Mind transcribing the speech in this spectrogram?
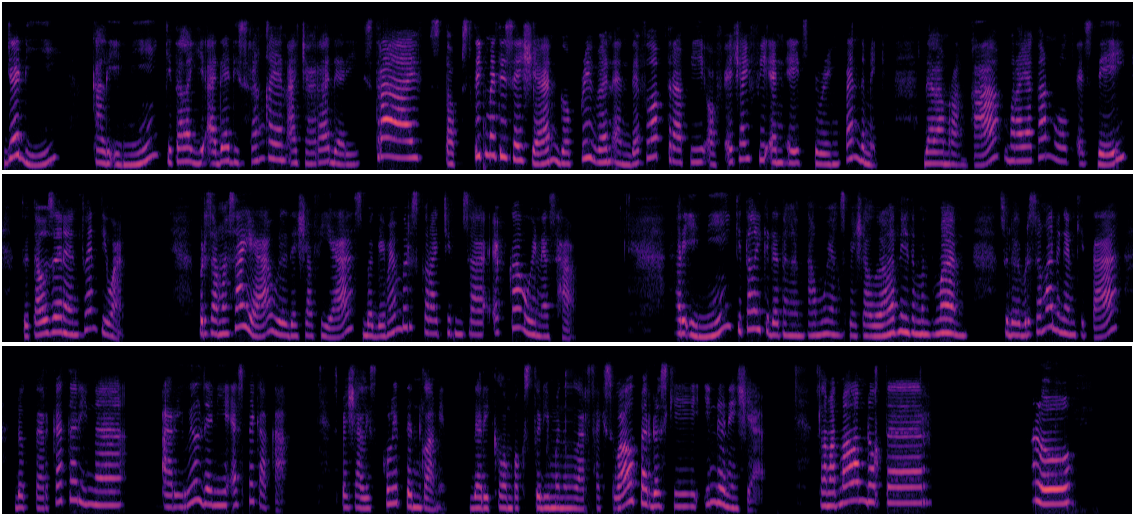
Jadi, kali ini kita lagi ada di serangkaian acara dari Strive, Stop Stigmatization, Go Prevent and Develop Therapy of HIV and AIDS During Pandemic dalam rangka merayakan World AIDS Day 2021. Bersama saya, Wilda Syafia, sebagai member Skora Cimsa FKUNSH. Hari ini kita lagi kedatangan tamu yang spesial banget nih teman-teman. Sudah bersama dengan kita Dr. Katarina Ari Wildani SPKK, spesialis kulit dan kelamin dari kelompok studi menular seksual Perdoski Indonesia. Selamat malam dokter. Halo.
